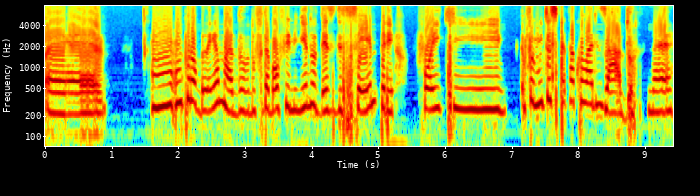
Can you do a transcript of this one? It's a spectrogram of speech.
É... Um, um, problema do, do futebol feminino desde sempre foi que foi muito espetacularizado, né?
